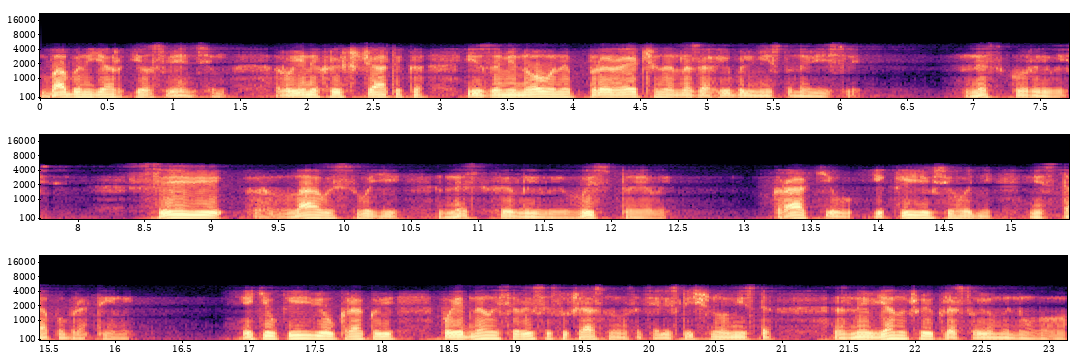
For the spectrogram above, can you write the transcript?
Бабин Яр і Освенцім, руїни Хрещатика і заміноване, приречене на загибель місто на віслі. Не скорились. Сиві глави свої не схилили, вистояли. Краків і Київ сьогодні міста побратими. Як і в Києві у Кракові поєдналися риси сучасного соціалістичного міста з нев'янучою красою минулого.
